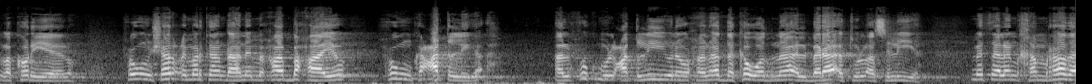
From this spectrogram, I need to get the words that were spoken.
la kor yeelo. Xugun sharci markaan dhahnay maxaa baxaayo? Xukunka caqliga ah. Alxukmu alcaqliyuna waxaan hadda ka wadnaa albaraa'atu alasliya. Maalan khamrada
